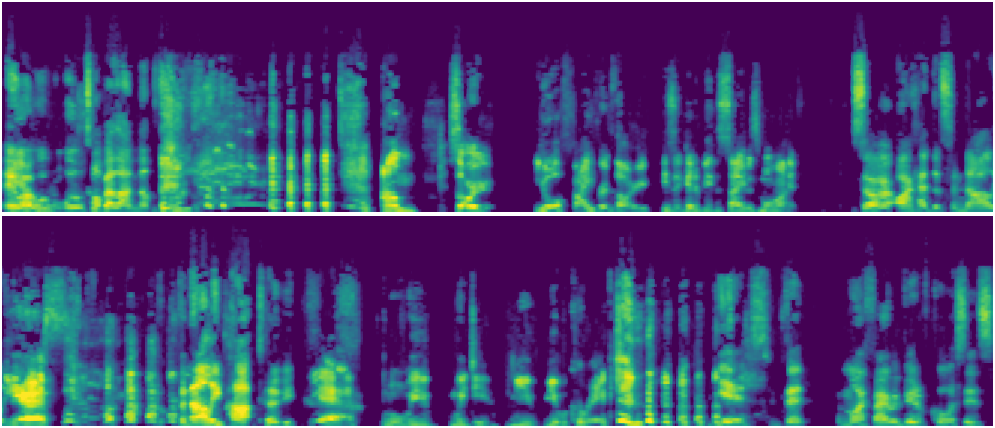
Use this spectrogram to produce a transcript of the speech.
Anyway, we'll, we'll talk about that another time. um, so your favorite though, is it going to be the same as mine? so I had the finale. there. Finale part two. yeah. Well, we we did. You you were correct. yes, but my favorite bit, of course, is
